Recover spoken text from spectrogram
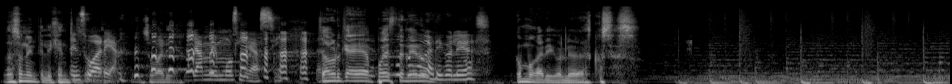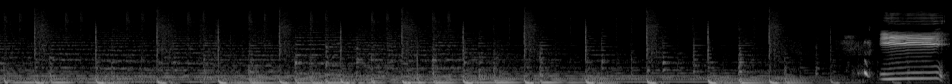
O sea, son inteligentes. En su área. En su área. llamémosle así. O sea, porque puedes tener... ¿Cómo garigoleas? como garigoleo las cosas. Y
